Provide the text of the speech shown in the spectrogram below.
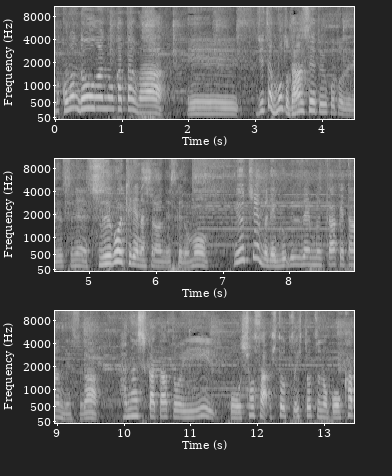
まあこの動画の方は、えー実は元男性ということでですねすごい綺麗な人なんですけども YouTube で偶然見かけたんですが話し方といいこう所作一つ一つのこうカッ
